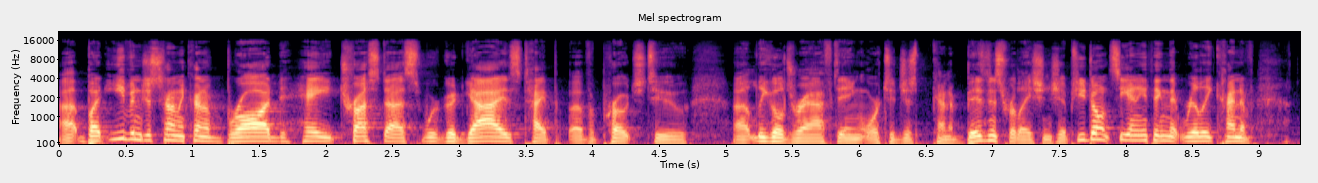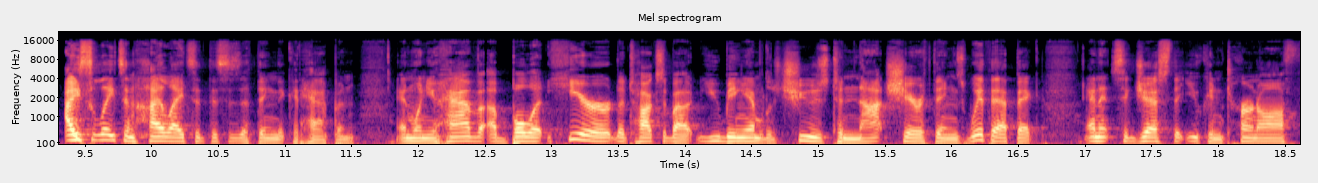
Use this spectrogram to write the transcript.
Uh, but even just kind of kind of broad, hey, trust us, we're good guys type of approach to uh, legal drafting or to just kind of business relationships, you don't see anything that really kind of isolates and highlights that this is a thing that could happen. And when you have a bullet here that talks about you being able to choose to not share things with Epic, and it suggests that you can turn off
